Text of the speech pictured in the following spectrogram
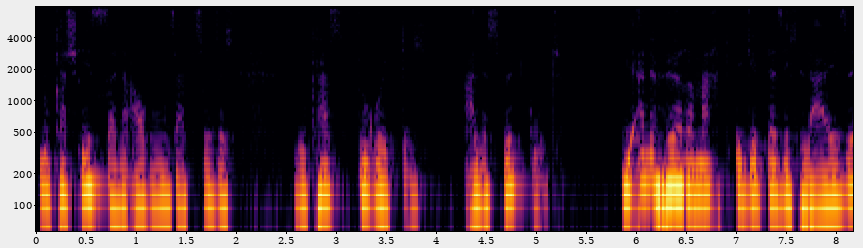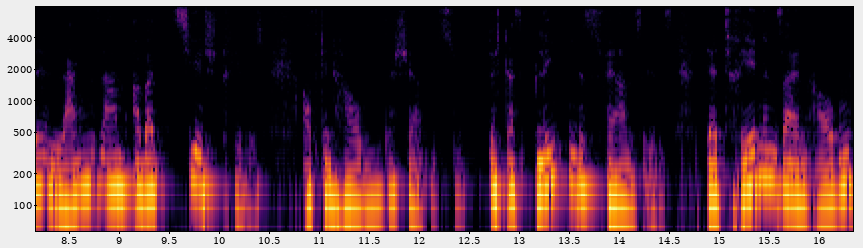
Lukas schließt seine Augen und sagt zu sich, Lukas, beruhig dich, alles wird gut. Wie eine höhere Macht begibt er sich leise, langsam, aber zielstrebig auf den Hauben der Scherben zu. Durch das Blinken des Fernsehens, der Tränen in seinen Augen,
